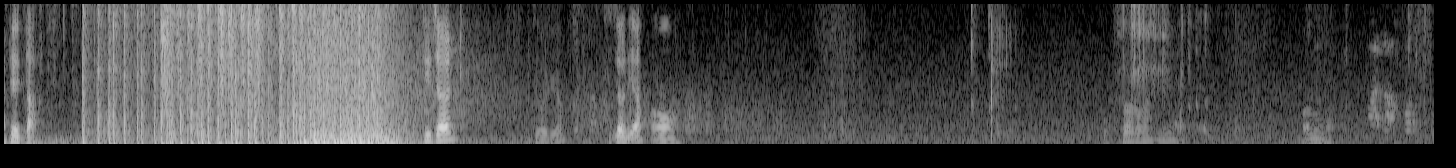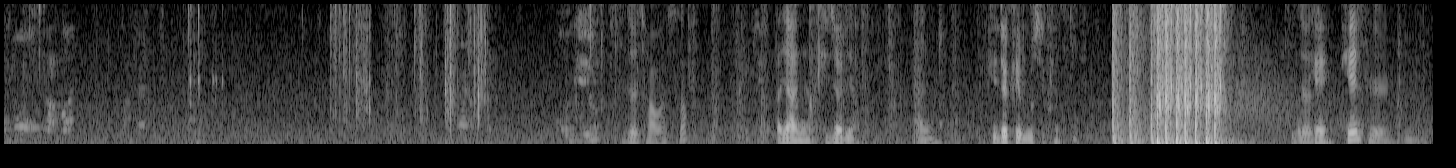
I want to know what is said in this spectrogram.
앞에 있다. 기절? 기절이야? 기절이야? 어. 복수하러 왔네. 어. 기절 잡았어? 아니야 아니야 기절이야. 아니 기절 킬 못 시켰어. 기절 오케이 킬? 킬. 응.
